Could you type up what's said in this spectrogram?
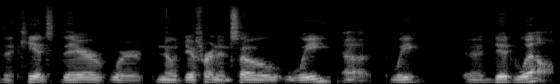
the kids there were no different, and so we uh, we uh, did well.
